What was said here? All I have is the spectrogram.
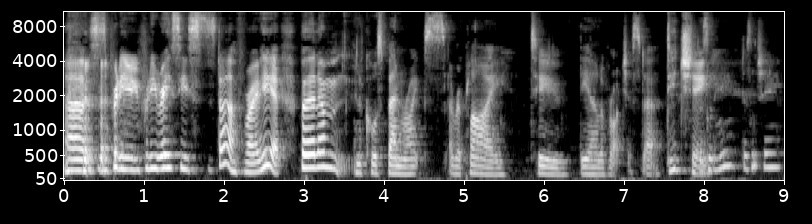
uh, this is pretty, pretty racy stuff right here. But um, and of course, Behn writes a reply to the Earl of Rochester. Did she? Doesn't he? Doesn't she?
